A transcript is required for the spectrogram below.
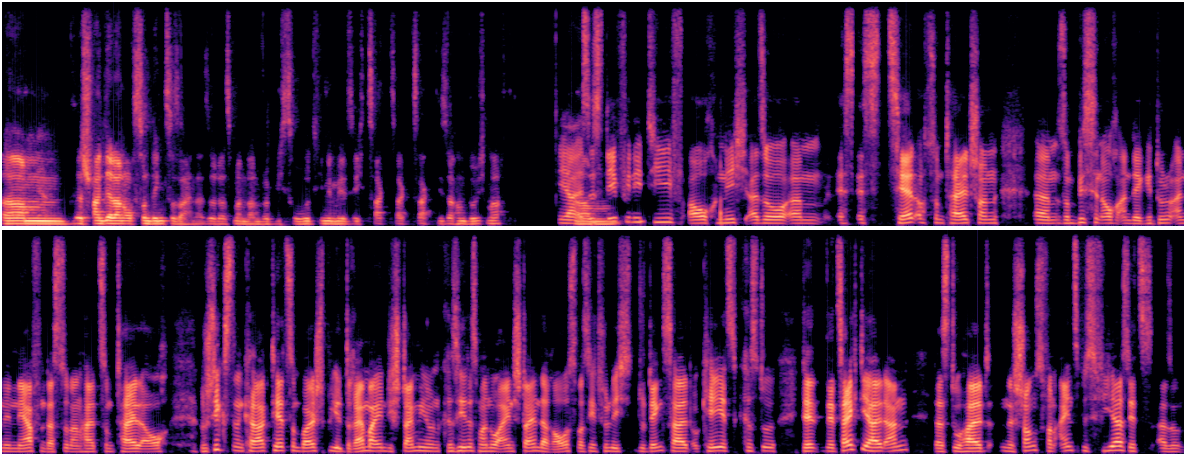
Ähm, ja. Das scheint ja dann auch so ein Ding zu sein, also dass man dann wirklich so routinemäßig zack, zack, zack die Sachen durchmacht. Ja, es ist ähm. definitiv auch nicht, also ähm, es, es zehrt auch zum Teil schon ähm, so ein bisschen auch an der Geduld an den Nerven, dass du dann halt zum Teil auch, du schickst einen Charakter zum Beispiel dreimal in die Steinmine und kriegst jedes Mal nur einen Stein daraus, was natürlich, du denkst halt, okay, jetzt kriegst du, der, der zeigt dir halt an, dass du halt eine Chance von 1 bis 4 hast, jetzt, also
